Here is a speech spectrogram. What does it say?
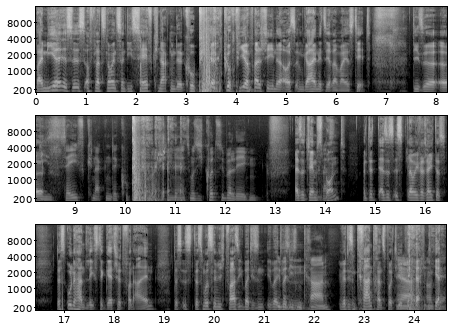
Bei mir ist es auf Platz 19 die safe-knackende Kopier Kopiermaschine aus Im Geheimnis ihrer Majestät. Diese, äh die safe-knackende Kopiermaschine. Jetzt muss ich kurz überlegen. Also James Was? Bond. Und das, also es ist, glaube ich, wahrscheinlich das, das unhandlichste Gadget von allen. Das ist, das muss nämlich quasi über diesen, über, über diesen, diesen Kran. Über diesen Kran transportiert ja, werden. Okay. Ja.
